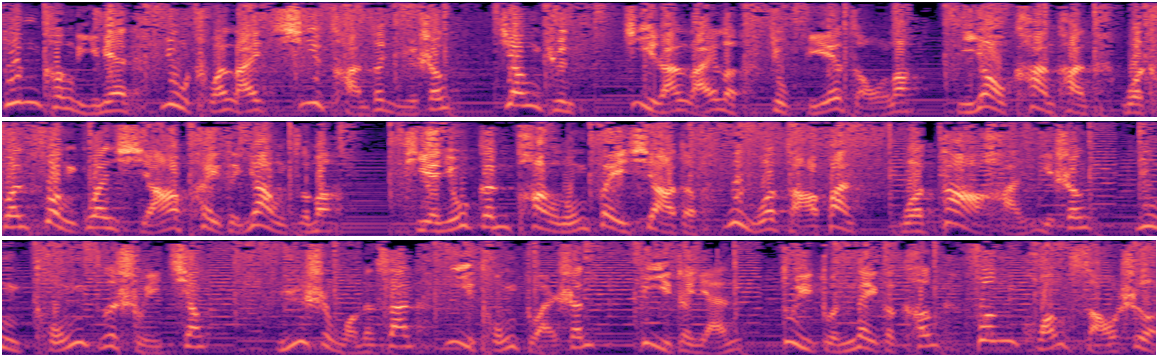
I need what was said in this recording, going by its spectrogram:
蹲坑里面又传来凄惨的女声：“将军，既然来了，就别走了。你要看看我穿凤冠霞帔的样子吗？”铁牛跟胖龙被吓得问我咋办，我大喊一声：“用童子水枪！”于是我们三一同转身，闭着眼对准那个坑疯狂扫射，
